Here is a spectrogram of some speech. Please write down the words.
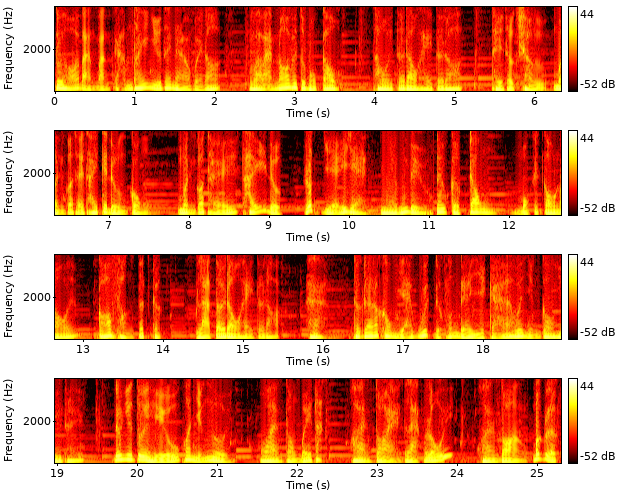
tôi hỏi bạn bạn cảm thấy như thế nào về nó? Và bạn nói với tôi một câu, thôi, tới đâu hay tới đó. Thì thực sự mình có thể thấy cái đường cùng. Mình có thể thấy được rất dễ dàng những điều tiêu cực trong một cái câu nói có phần tích cực là tới đâu hay tới đó. Ha. Thực ra nó không giải quyết được vấn đề gì cả với những câu như thế. Đương nhiên tôi hiểu có những người hoàn toàn bế tắc hoàn toàn lạc lối hoàn toàn bất lực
